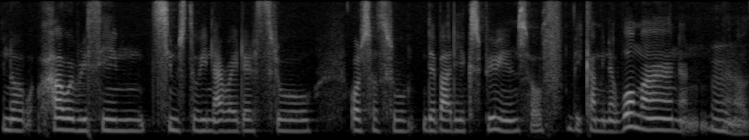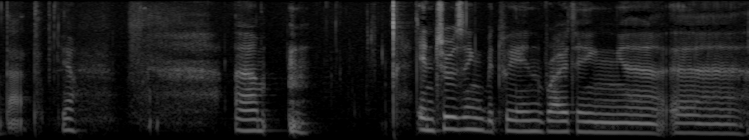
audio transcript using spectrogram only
you know how everything seems to be narrated through also through the body experience of becoming a woman and, and Mm. all that Um, in choosing between writing, uh, uh,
